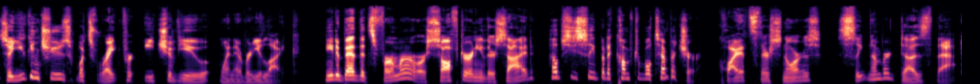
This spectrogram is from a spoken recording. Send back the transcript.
so you can choose what's right for each of you whenever you like. Need a bed that's firmer or softer on either side? Helps you sleep at a comfortable temperature, quiets their snores? Sleep Number does that.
